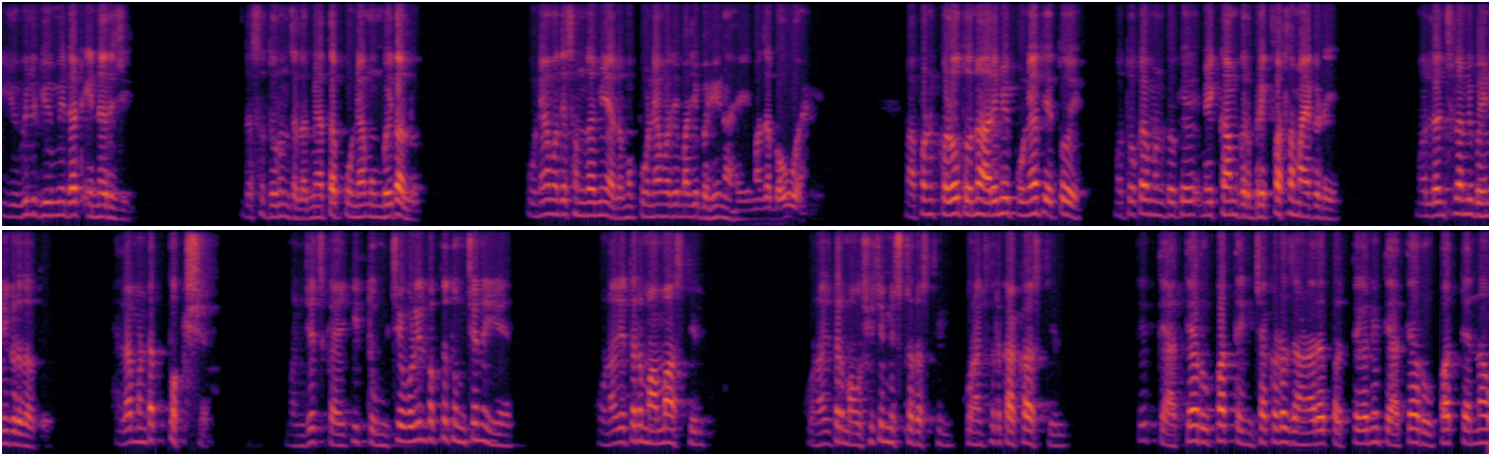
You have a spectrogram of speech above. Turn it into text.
You will give me that energy जसं धरून चला मी आता पुण्या मुंबईत आलो. पुण्यामध्ये समजा मी आलो मग पुण्यामध्ये माझी बहीण आहे माझा भाऊ आहे. मग आपण कळवतो ना अरे मी पुण्यात येतोय. मग तो काय म्हणतो की मी एक काम कर ब्रेकफास्टला माझ्याकडे मग लंचला मी बहिणीकडे जातो ह्याला म्हणतात पक्ष. म्हणजेच काय? की तुमचे वडील फक्त तुमचे नाही आहेत. कोणाचे तर मामा असतील. कोणाचे तर मावशीचे मिस्टर असतील. कोणाचे तर काका असतील. ते त्या त्या रूपात त्यांच्याकडे जाणाऱ्या प्रत्येकाने त्या त्या रूपात त्यांना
